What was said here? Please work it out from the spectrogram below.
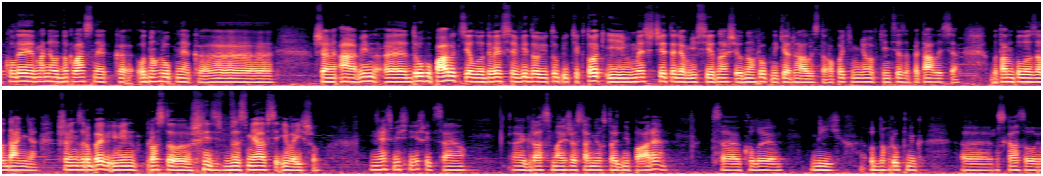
е, коли в мене однокласник, одногрупник. Що? А він е, другу пару цілу дивився відео в Ютубі TikTok, і ми з вчителем і всі наші одногрупники ржали з того. А потім в нього в кінці запиталися, бо там було завдання, що він зробив, і він просто засміявся і вийшов. Найсмішніший це е, якраз майже самі останні пари. Це коли мій одногрупник е, розказував,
